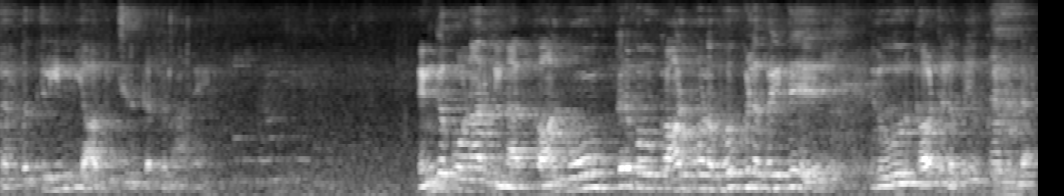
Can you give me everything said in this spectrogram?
சர்வத்திலையும் வியாபிச்சிருக்கிறதுனால. எங்க போனார் அப்படின்னா கால் போக்குற போ கால் போன போக்குல போயிட்டு ஏதோ ஒரு காட்டுல போய் உட்கார்ந்துட்டார்.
